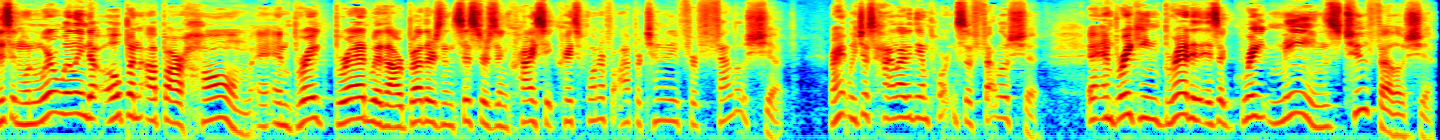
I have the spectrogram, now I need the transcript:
Listen, when we're willing to open up our home and break bread with our brothers and sisters in Christ, it creates a wonderful opportunity for fellowship, right? We just highlighted the importance of fellowship. And breaking bread is a great means to fellowship.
